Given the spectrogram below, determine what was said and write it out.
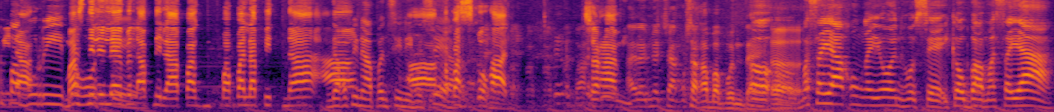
ng paborito. Mas nile-level up nila pag papalapit na Hindi uh, ako pinapansin ni Jose. Uh, kapaskuhan. Siyang amin. Alam niyo, Tiyan, kung saan ka papunta. Oo, uh, masaya ako ngayon, Jose. Ikaw ba, masaya?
